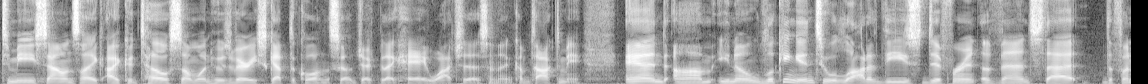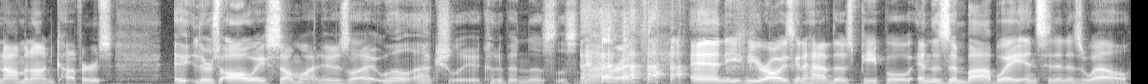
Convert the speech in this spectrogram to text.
to me sounds like I could tell someone who's very skeptical on the subject be like, "Hey, watch this," and then come talk to me. And um, you know, looking into a lot of these different events that the phenomenon covers, it, there's always someone who's like, well, actually, it could have been this, this, and that, right? and you- you're always going to have those people. And the Zimbabwe incident as well.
